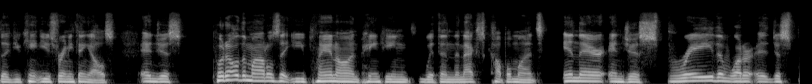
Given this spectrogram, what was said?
that you can't use for anything else and just put all the models that you plan on painting within the next couple months in there and just spray the water, uh, just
